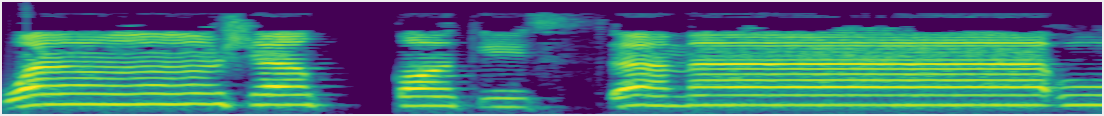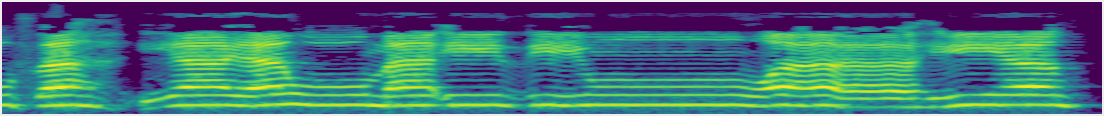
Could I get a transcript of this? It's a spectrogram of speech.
وانشقت السماء فهي يومئذ واهية.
